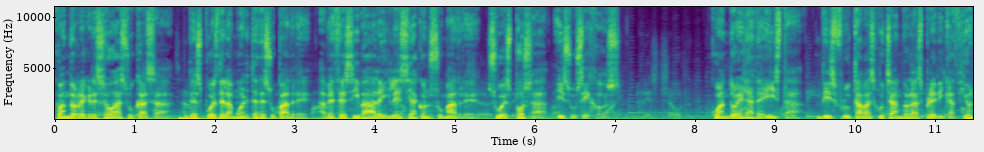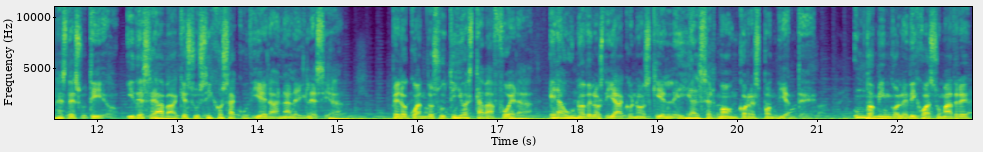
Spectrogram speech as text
Cuando regresó a su casa, después de la muerte de su padre, a veces iba a la iglesia con su madre, su esposa y sus hijos. Cuando era deísta, disfrutaba escuchando las predicaciones de su tío y deseaba que sus hijos acudieran a la iglesia. Pero cuando su tío estaba fuera, era uno de los diáconos quien leía el sermón correspondiente. Un domingo le dijo a su madre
